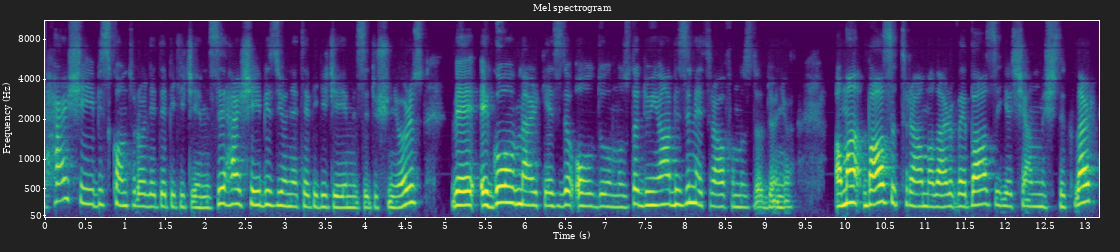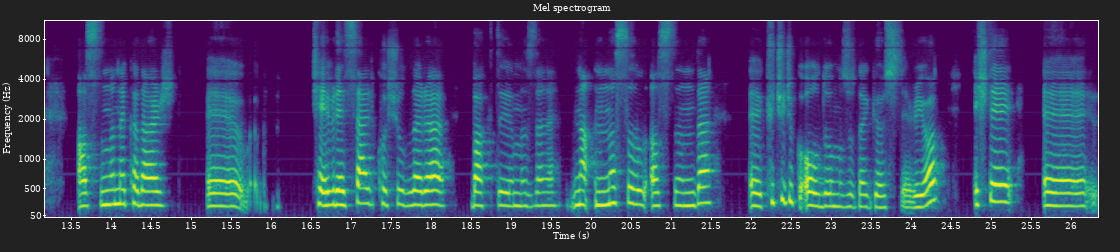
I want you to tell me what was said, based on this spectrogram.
her şeyi biz kontrol edebileceğimizi, her şeyi biz yönetebileceğimizi düşünüyoruz. Ve ego merkezli olduğumuzda dünya bizim etrafımızda dönüyor. Ama bazı travmalar ve bazı yaşanmışlıklar aslında ne kadar e, çevresel koşullara baktığımızda na- nasıl aslında e, küçücük olduğumuzu da gösteriyor. İşte e,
